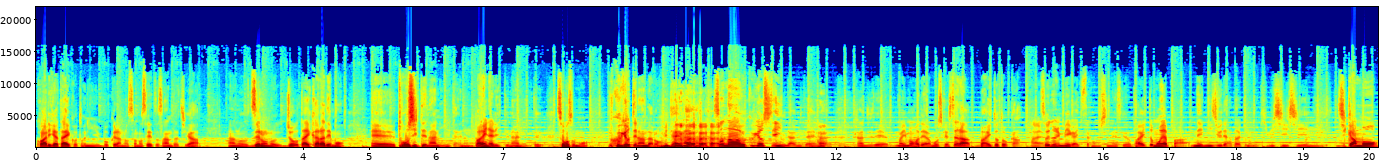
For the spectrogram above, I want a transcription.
こうありがたいことに僕らのその生徒さんたちがあのゼロの状態からでも、えー投資って何みたいなバイナリーって何ってそもそも副業って何だろうみたいな。そんな副業していいんだみたいな感じで、まあ、今まではもしかしたらバイトとか、はい。そういうのに目がいってたかもしれないですけどバイトもやっぱね二重で働くのも厳しいし、うん。時間も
